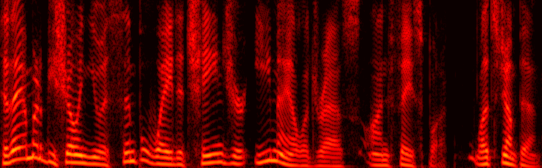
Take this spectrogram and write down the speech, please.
Today I'm going to be showing you a simple way to change your email address on Facebook. Let's jump in.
